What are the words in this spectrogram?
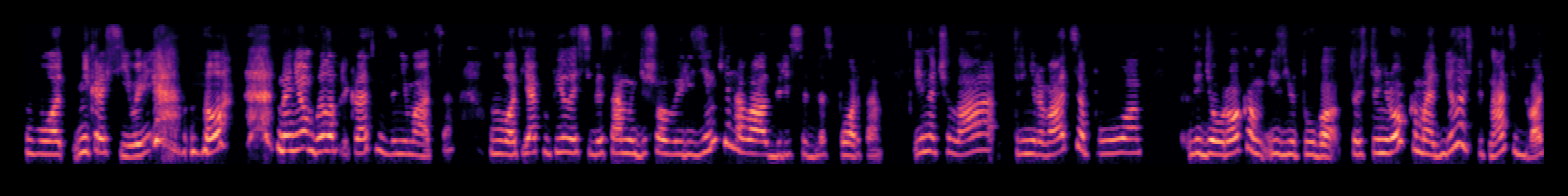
вот, некрасивый, но на нем было прекрасно заниматься. Вот, я купила себе самые дешевые резинки на Валберисе для спорта и начала тренироваться по видеоуроком из Ютуба. То есть тренировка моя длилась 15-20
